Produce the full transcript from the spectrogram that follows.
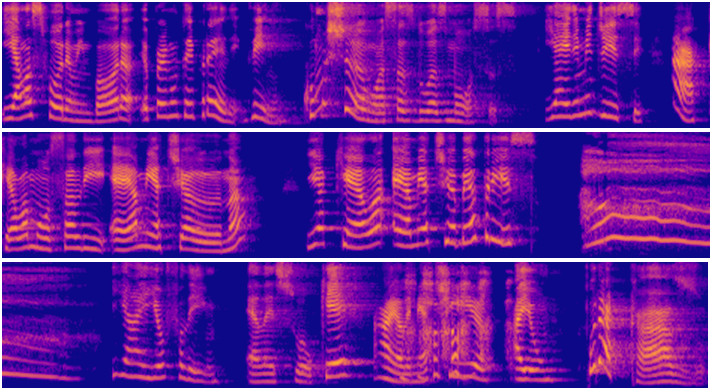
e elas foram embora, eu perguntei para ele, Vini, como chamam essas duas moças? E aí ele me disse, ah, aquela moça ali é a minha tia Ana e aquela é a minha tia Beatriz. E aí eu falei, ela é sua o quê? Ah, ela é minha tia. aí eu, por acaso,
